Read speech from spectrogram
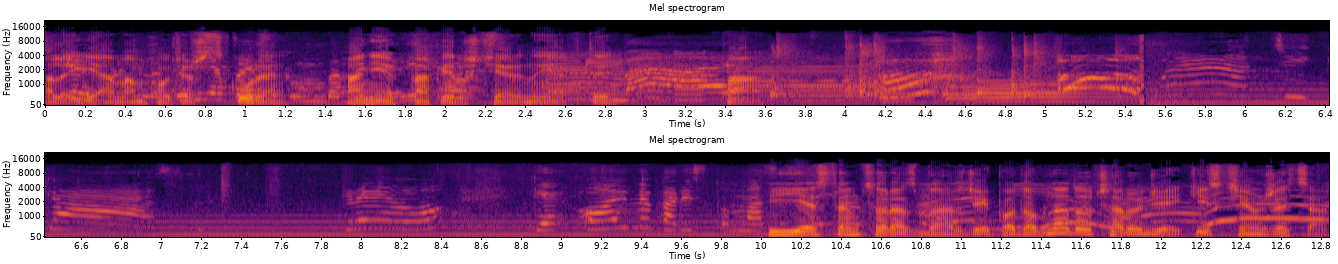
ale ja mam chociaż skórę, a nie papier ścierny jak ty. Pa. Me parezco más... Jestem coraz bardziej podobna do czarodziejki z księżyca.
